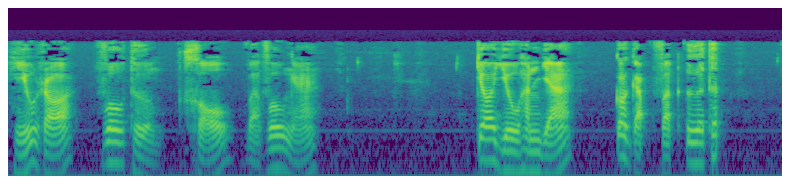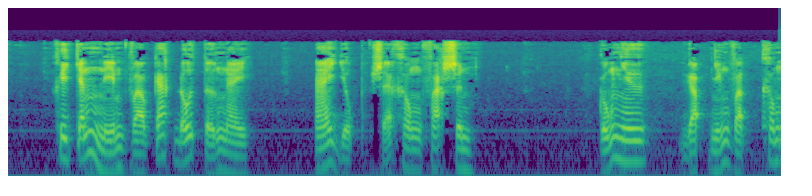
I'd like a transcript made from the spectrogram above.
hiểu rõ vô thường, khổ và vô ngã. Cho dù hành giả có gặp vật ưa thích, khi chánh niệm vào các đối tượng này, ái dục sẽ không phát sinh. Cũng như gặp những vật không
